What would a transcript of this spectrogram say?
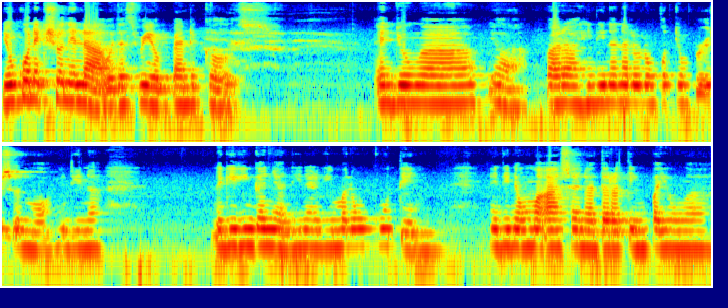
yung connection nila with the Three of Pentacles. And yung, uh, yeah, para hindi na nalulungkot yung person mo, hindi na nagiging ganyan, hindi na naging malungkutin, hindi na umaasa na darating pa yung uh,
